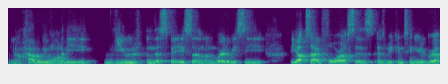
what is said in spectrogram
you know, how do we want to be viewed in this space and, and where do we see the upside for us as, as we continue to grow.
